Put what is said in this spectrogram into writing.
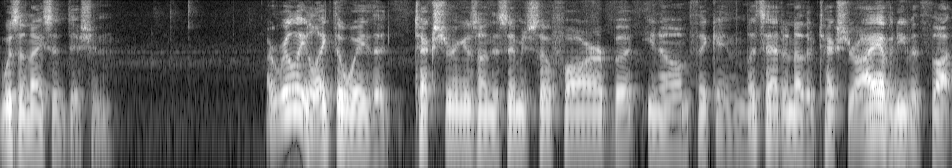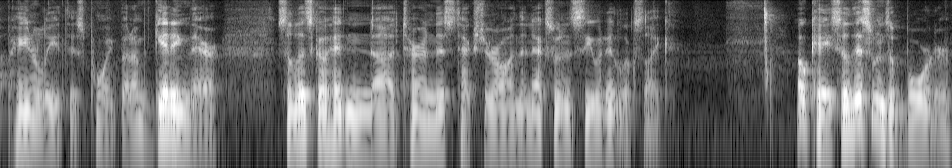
was a nice addition. I really like the way the texturing is on this image so far, but you know, I'm thinking, let's add another texture. I haven't even thought painterly at this point, but I'm getting there. So let's go ahead and uh, turn this texture on the next one and see what it looks like. Okay, so this one's a border.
